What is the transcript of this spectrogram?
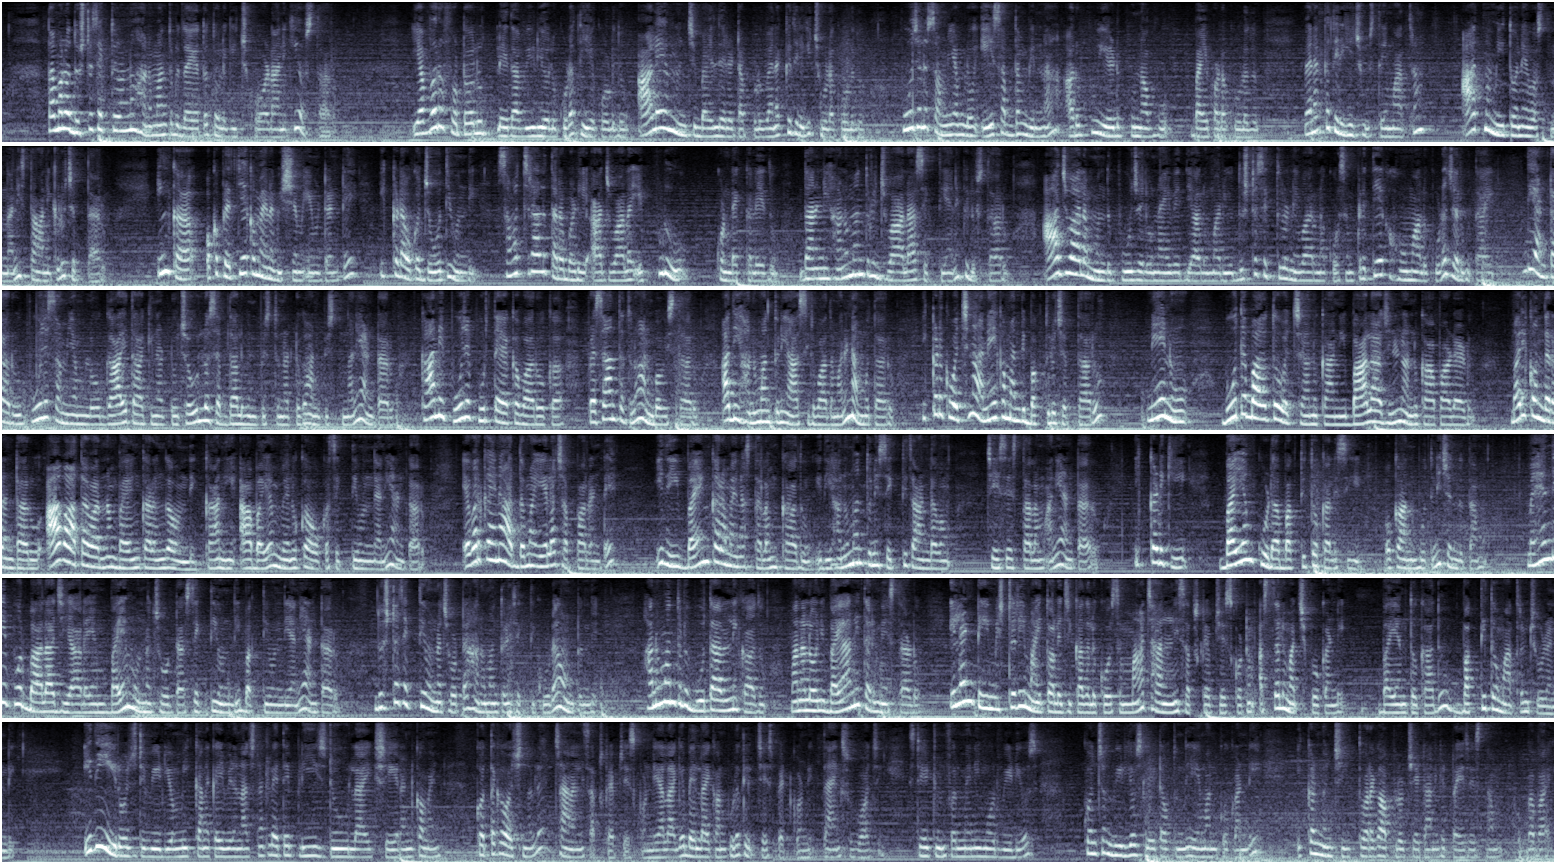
తమలో దుష్ట శక్తులను హనుమంతుడి దయతో తొలగించుకోవడానికి వస్తారు. ఎవ్వరు ఫోటోలు లేదా వీడియోలు కూడా తీయకూడదు. ఆలయం నుంచి బయలుదేరేటప్పుడు వెనక్కి తిరిగి చూడకూడదు. పూజల సమయంలో ఏ శబ్దం విన్నా అరుపు ఏడుపు నవ్వు భయపడకూడదు. వెనక్కి తిరిగి చూస్తే మాత్రం ఆత్మ మీతోనే వస్తుందని స్థానికులు చెప్తారు. ఇంకా ఒక ప్రత్యేకమైన విషయం ఏమిటంటే ఇక్కడ ఒక జ్యోతి ఉంది. సంవత్సరాల తరబడి ఆ జ్వాల ఎప్పుడూ కొండెక్కలేదు. దానిని హనుమంతుడి జ్వాలా శక్తి అని పిలుస్తారు. ఆ జ్వాల ముందు పూజలు నైవేద్యాలు మరియు దుష్టశక్తుల నివారణ కోసం ప్రత్యేక హోమాలు కూడా జరుగుతాయి. ఇది అంటారు పూజ సమయంలో గాలి తాకినట్టు చెవుల్లో శబ్దాలు వినిపిస్తున్నట్టుగా అనిపిస్తుందని అంటారు. కానీ పూజ పూర్తయ్యాక వారు ఒక ప్రశాంతతను అనుభవిస్తారు. అది హనుమంతుని ఆశీర్వాదం అని నమ్ముతారు. ఇక్కడికి వచ్చిన అనేక మంది భక్తులు చెప్తారు నేను భూత బాధతో వచ్చాను కానీ బాలాజీని నన్ను కాపాడాడు. మరికొందరు అంటారు ఆ వాతావరణం భయంకరంగా ఉంది కానీ ఆ భయం వెనుక ఒక శక్తి ఉంది అని అంటారు. ఎవరికైనా అర్థమయ్యేలా చెప్పాలంటే ఇది భయంకరమైన స్థలం కాదు ఇది హనుమంతుని శక్తి తాండవం చేసే స్థలం అని అంటారు. ఇక్కడికి భయం కూడా భక్తితో కలిసి ఒక అనుభూతిని చెందుతాము మెహందీపూర్ బాలాజీ ఆలయం భయం ఉన్న చోట శక్తి ఉంది భక్తి ఉంది అని అంటారు. దుష్ట శక్తి ఉన్న చోట హనుమంతుని శక్తి కూడా ఉంటుంది. హనుమంతుడు భూతాలని కాదు మనలోని భయాన్ని తరిమేస్తాడు. ఇలాంటి మిస్టరీ మైథాలజీ కథల కోసం మా ఛానల్ని సబ్స్క్రైబ్ చేసుకోవటం అస్సలు మర్చిపోకండి. భయంతో కాదు భక్తితో మాత్రం చూడండి. ఇది ఈరోజుటి వీడియో. మీకు కనుక ఈ వీడియో నచ్చినట్లయితే please do like share and comment. కొత్తగా వచ్చిన వాళ్ళు ఛానల్ని సబ్స్క్రైబ్ చేసుకోండి. అలాగే బెల్ ఐకాన్ కూడా క్లిక్ చేసి పెట్టుకోండి. Thanks for watching stay tune for many more videos కొంచెం వీడియోస్ లేట్ అవుతుంది ఏమనుకోకండి. ఇక్కడ నుంచి త్వరగా అప్లోడ్ చేయడానికి ట్రై చేస్తాము బాయ్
